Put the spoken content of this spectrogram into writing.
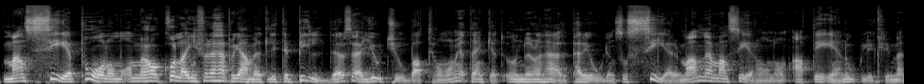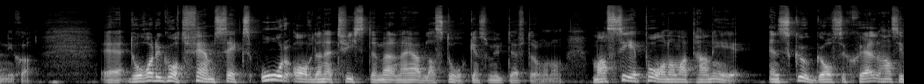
Man ser på honom, om jag har kollat inför det här programmet lite bilder, så här, youtubat honom helt enkelt under den här perioden, så ser man när man ser honom att det är en olycklig människa. Eh, då har det gått 5-6 år av den här tvisten med den här jävla ståken som är ute efter honom. Man ser på honom att han är en skugga av sig själv. Han ser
